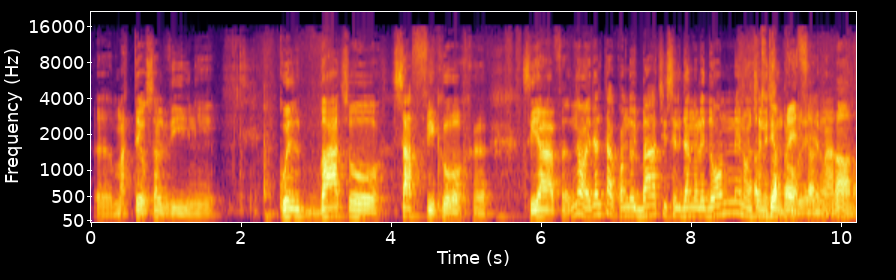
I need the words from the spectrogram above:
eh, Matteo Salvini, quel bacio saffico, eh, sia... No, in realtà quando i baci se li danno le donne non Ah, c'è nessun problema. no, no, no,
